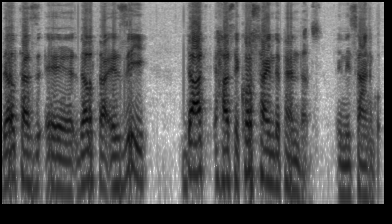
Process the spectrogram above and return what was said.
delta, uh, delta Z, that has a cosine dependence in its angle,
